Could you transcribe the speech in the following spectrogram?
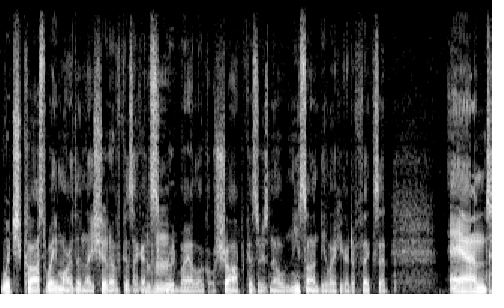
which cost way more than they should have because I got screwed by a local shop because there's no Nissan dealer here to fix it. And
